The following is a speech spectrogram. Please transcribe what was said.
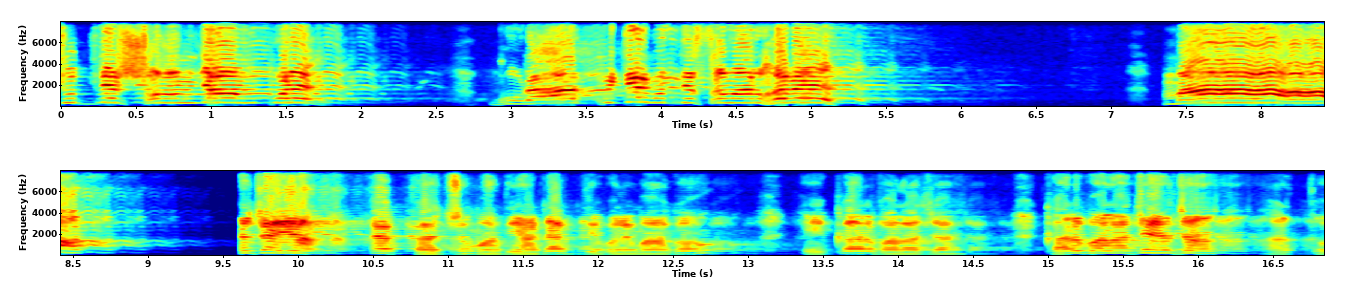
যুদ্ধের সরঞ্জাম পড়ে, গোড়ার পিঠের মধ্যে সামার হবে। একটা চুমা দিয়া ডাক দিয়ে বলে, মা গো, এই যায় যে যা, আর তো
